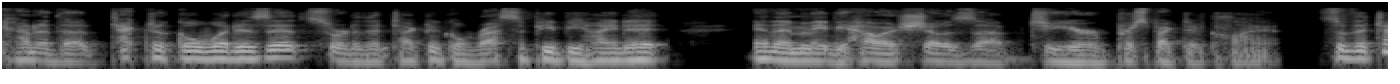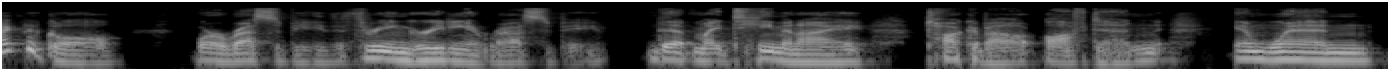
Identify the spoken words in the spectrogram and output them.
kind of the technical what is it, sort of the technical recipe behind it, and then maybe how it shows up to your prospective client. So, the technical or recipe, the three ingredient recipe that my team and I talk about often. And when,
